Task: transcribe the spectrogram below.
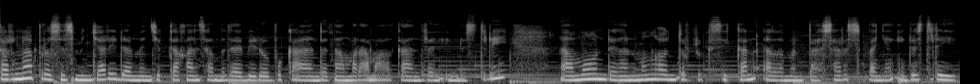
Karena proses mencari dan menciptakan samudra biru bukan tentang meramalkan tren industri, namun dengan mengintroduksikan elemen pasar sepanjang industri.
